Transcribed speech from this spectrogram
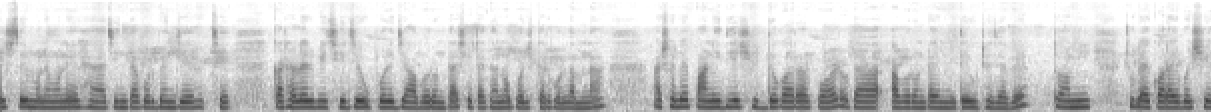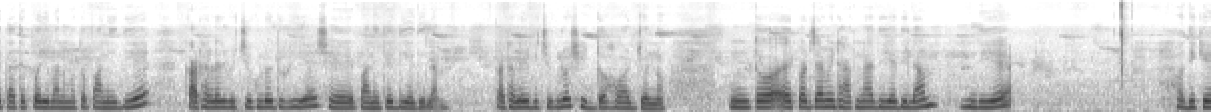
নিশ্চয়ই মনে মনে হ্যাঁ চিন্তা করবেন যে হচ্ছে কাঁঠালের বিচির যে উপরে যে আবরণটা সেটা কেন পরিষ্কার করলাম না। আসলে পানি দিয়ে সিদ্ধ করার পর ওটা আবরণটা এমনিতেই উঠে যাবে। তো আমি চুলায় কড়াই বসিয়ে তাতে পরিমাণ মতো পানি দিয়ে কাঁঠালের বিচিগুলো ধুয়ে সে পানিতে দিয়ে দিলাম। কাঁঠালের বিচিগুলো সিদ্ধ হওয়ার জন্য। তো এরপর যে আমি ঢাকনা দিয়ে দিলাম দিয়ে ওদিকে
